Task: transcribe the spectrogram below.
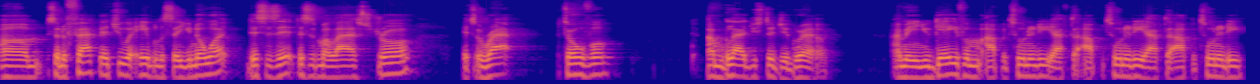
Um, so the fact that you were able to say, you know what, this is it, this is my last straw, it's a wrap, it's over. I'm glad you stood your ground. I mean, you gave him opportunity after opportunity after opportunity.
